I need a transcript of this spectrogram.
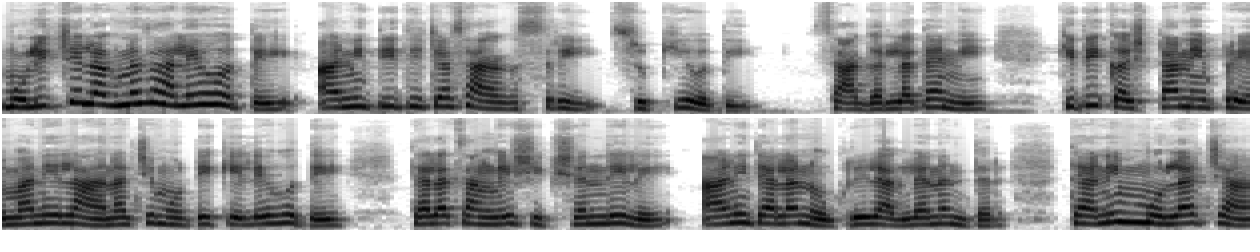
मुलीचे लग्न झाले होते आणि ती तिच्या सासरी सुखी होती. सागरला त्यांनी किती कष्टाने प्रेमाने लहानाचे मोठे केले होते त्याला चांगले शिक्षण दिले आणि त्याला नोकरी लागल्यानंतर त्यांनी मुलाच्या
